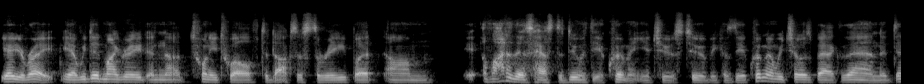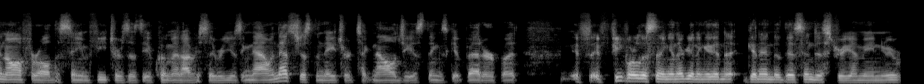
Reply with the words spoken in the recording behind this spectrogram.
Yeah, you're right. Yeah, we did migrate in uh, 2012 to DOCSIS 3, but um, a lot of this has to do with the equipment you choose too, because the equipment we chose back then, it didn't offer all the same features as the equipment obviously we're using now. And that's just the nature of technology as things get better. But if, if people are listening and they're going to get, in, get into this industry, I mean,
